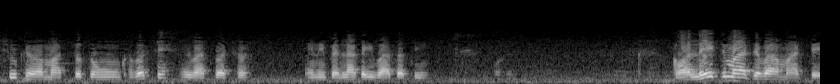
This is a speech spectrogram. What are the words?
શું કહેવા માંગતો તો હું, ખબર છે એ વાત પાછળ? એની પહેલા કઈ વાત હતી? કોલેજમાં જવા માટે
